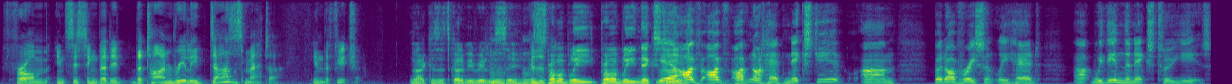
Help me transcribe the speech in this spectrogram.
from insisting that it, the time really does matter in the future. Right, because it's got to be really soon. 'Cause it's- probably probably next Yeah, year. Yeah, I've I've I've not had next year, um, but I've recently had uh, within the next two years.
